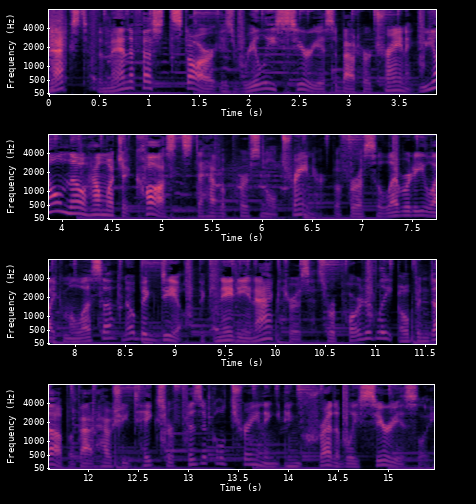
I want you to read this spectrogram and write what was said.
Next, the Manifest star is really serious about her training. We all know how much it costs to have a personal trainer, but for a celebrity like Melissa, no big deal. The Canadian actress has reportedly opened up about how she takes her physical training incredibly seriously.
